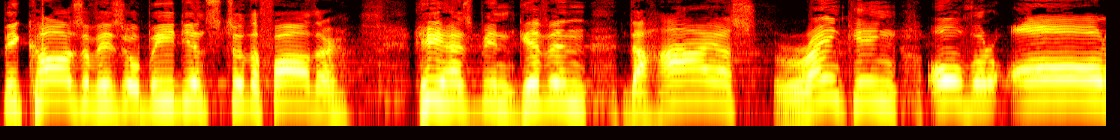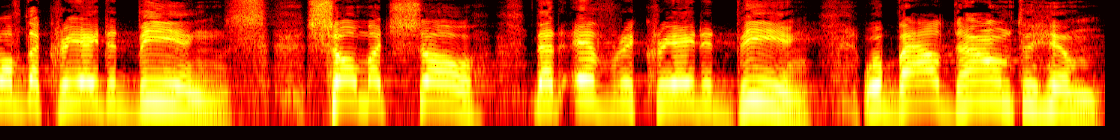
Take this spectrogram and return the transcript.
because of His obedience to the Father, he has been given the highest ranking over all of the created beings. So much so that every created being will bow down to him.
